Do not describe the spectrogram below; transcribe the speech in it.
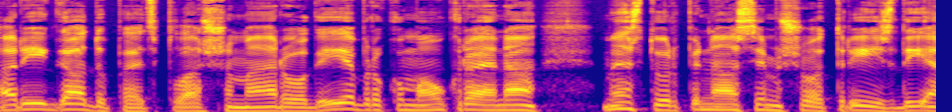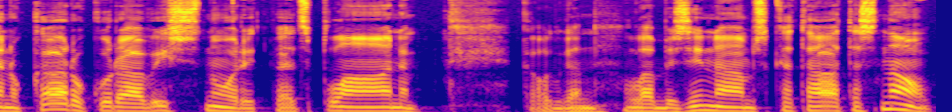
arī gadu pēc plaša mēroga iebrukuma Ukrainā mēs turpināsim šo trīs dienu karu, kurā viss norit pēc plāna. Kaut gan labi zināms, ka tā tas nav.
